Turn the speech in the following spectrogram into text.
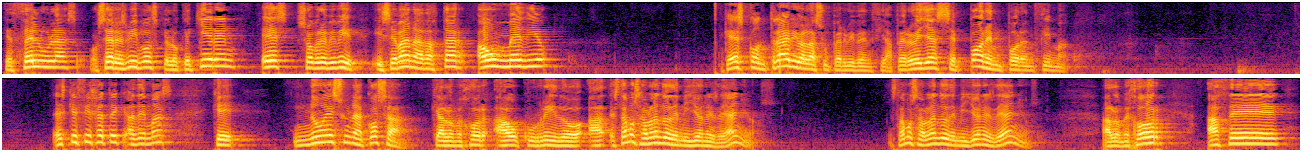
que células o seres vivos que lo que quieren es sobrevivir y se van a adaptar a un medio que es contrario a la supervivencia, pero ellas se ponen por encima. Es que fíjate además que no es una cosa que a lo mejor ha ocurrido, estamos hablando de millones de años, estamos hablando de millones de años. A lo mejor hace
